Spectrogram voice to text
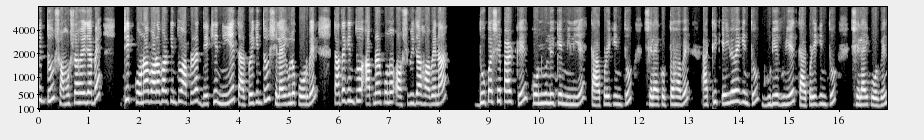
কিন্তু সমস্যা হয়ে যাবে। ঠিক কোনা বরাবর কিন্তু আপনারা দেখে নিয়ে তারপরে কিন্তু সেলাইগুলো করবেন, তাতে কিন্তু আপনার কোনো অসুবিধা হবে না। দুপাশে পার্টকে কোণগুলিকে মিলিয়ে তারপরে কিন্তু সেলাই করতে হবে। আর ঠিক এইভাবে কিন্তু ঘুরিয়ে ঘুরিয়ে তারপরেই কিন্তু সেলাই করবেন।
